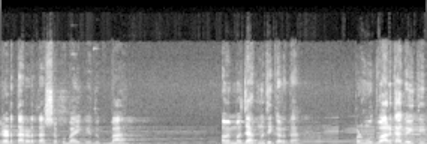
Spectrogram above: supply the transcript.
રડતા રડતા શકુબાઈ કીધું કે, બા, અમે મજાક નથી કરતા, પણ હું દ્વારકા ગઈ હતી.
